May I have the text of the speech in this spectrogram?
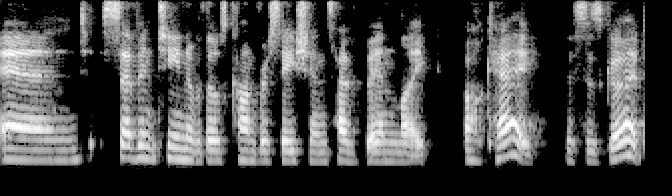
and 17 of those conversations have been like, okay, this is good.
